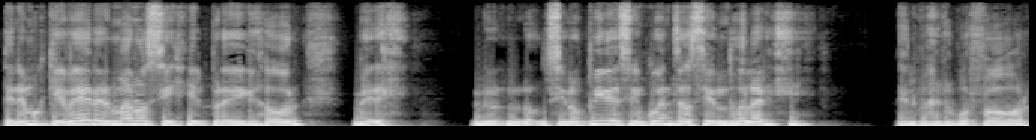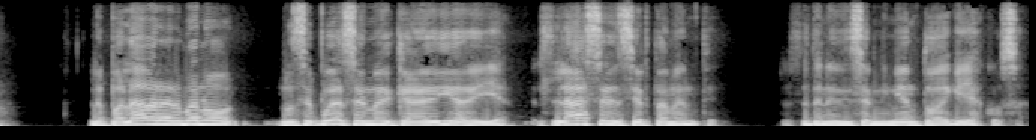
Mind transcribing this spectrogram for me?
Tenemos que ver, hermanos, si el predicador, si nos pide 50 o 100 dólares, hermano, por favor. La palabra, hermano, no se puede hacer cada día de ella. La hacen ciertamente. Entonces, tener discernimiento de aquellas cosas.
